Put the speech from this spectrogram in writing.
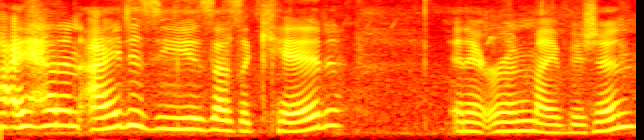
I had an eye disease as a kid, and it ruined my vision.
